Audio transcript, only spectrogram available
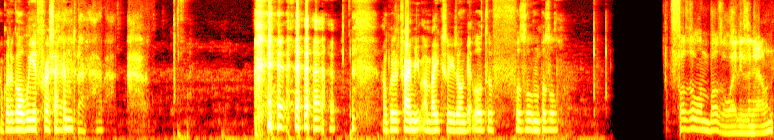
I'm to go weird for a second. I'm going to try and mute my mic so you don't get loads of fuzzle and buzzle. Fuzzle and buzzle, ladies and gentlemen.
